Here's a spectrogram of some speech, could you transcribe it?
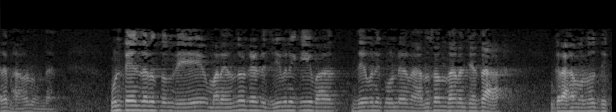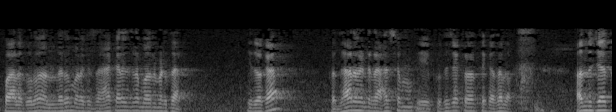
అనే భావన ఉండాలి. ఉంటే ఏం జరుగుతుంది? మన ఎందుకంటే జీవునికి దేవునికి ఉండే అనుసంధానం చేత గ్రహములు దిక్పాలకులు అందరూ మనకి సహకరించడం మొదలు పెడతారు. ఇది ఒక ప్రధానమైన రహస్యం ఈ పృథు చక్రవర్తి కథలో. అందుచేత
